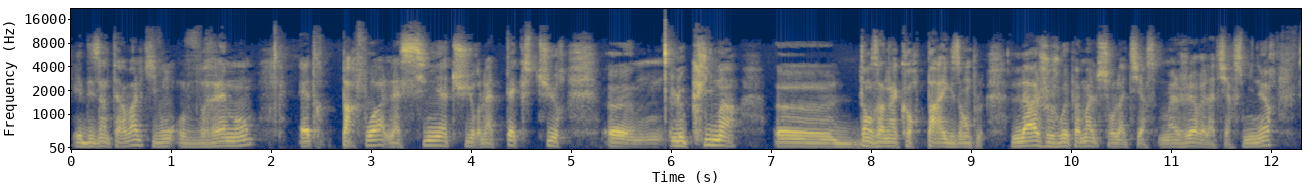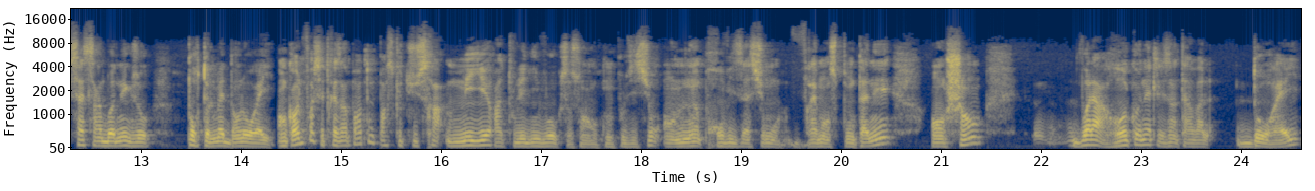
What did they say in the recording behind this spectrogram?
Et des intervalles qui vont vraiment être parfois la signature, la texture, euh, le climat euh, dans un accord par exemple. Là, je jouais pas mal sur la tierce majeure et la tierce mineure. Ça, c'est un bon exo pour te le mettre dans l'oreille. Encore une fois, c'est très important parce que tu seras meilleur à tous les niveaux, que ce soit en composition, en improvisation vraiment spontanée, en chant. Voilà, reconnaître les intervalles d'oreille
